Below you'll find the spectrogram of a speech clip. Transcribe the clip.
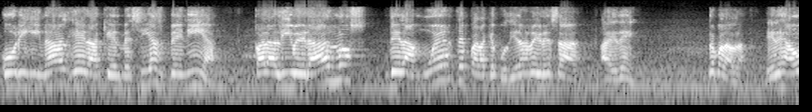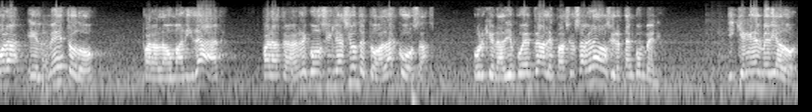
original era que el Mesías venía para liberarlos de la muerte para que pudieran regresar a Edén. Otra palabra, Él es ahora el método para la humanidad para traer reconciliación de todas las cosas porque nadie puede entrar al espacio sagrado si no está en convenio. ¿Y quién es el mediador?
